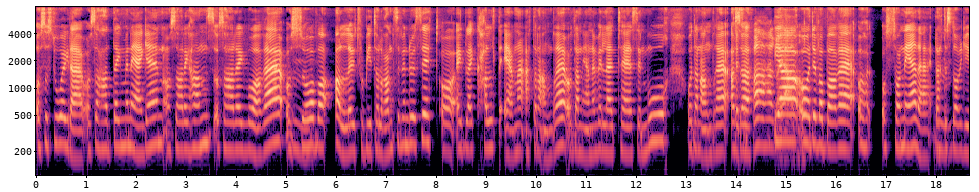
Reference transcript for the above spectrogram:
og så sto jeg der, og så hadde jeg min egen, og så hadde jeg hans, og så hadde jeg våre, og så var alle ut forbi toleransevinduet sitt, og jeg ble kalt det ene etter det andre, og den ene ville til sin mor, og den andre altså, Til sin far, ja, ja, og det var bare og, og sånn er det. Dette står jeg i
